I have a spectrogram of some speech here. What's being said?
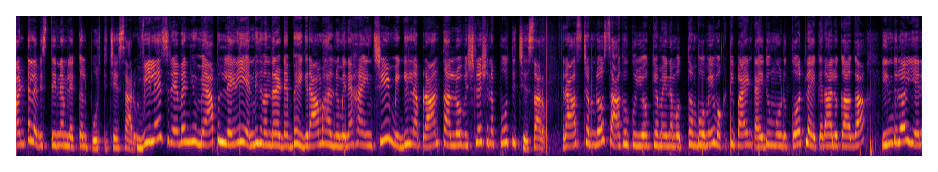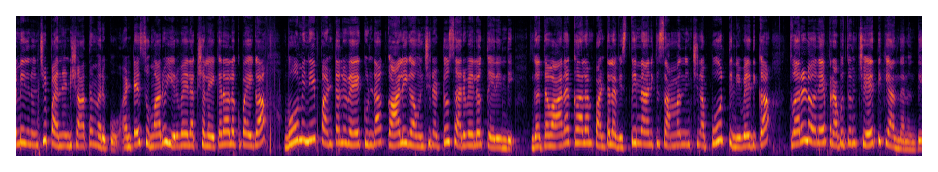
పంటల విస్తీర్ణం లెక్కలు పూర్తి చేశారు. విలేజ్ రెవెన్యూ మ్యాపులు లేని ఎనిమిది వందల డెబ్బై గ్రామాలను మినహాయించి మిగిలిన ప్రాంతాల్లో విశ్లేషణ పూర్తి చేశారు. రాష్ట్రంలో సాగుకు యోగ్యమైన మొత్తం భూమి ఒకటి పాయింట్ ఐదు మూడు కోట్ల ఎకరాలు కాగా ఇందులో ఎనిమిది నుంచి పన్నెండు శాతం వరకు అంటే సుమారు ఇరవై లక్షల ఎకరాలకు పైగా భూమిని పంటలు వేయకుండా ఖాళీగా ఉంచినట్టు సర్వేలో తేలింది. గత వానాకాలం పంటల విస్తీర్ణానికి సంబంధించిన పూర్తి నివేదిక త్వరలోనే ప్రభుత్వం చేతికి అందనుంది.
